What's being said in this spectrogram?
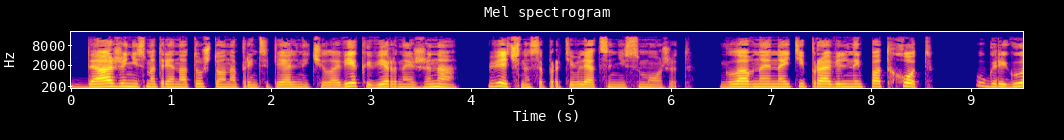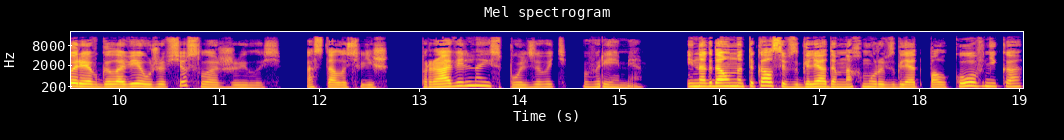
Даже несмотря на то, что она принципиальный человек и верная жена, вечно сопротивляться не сможет. Главное — найти правильный подход, у Григория в голове уже все сложилось. Осталось лишь правильно использовать время. Иногда он натыкался взглядом на хмурый взгляд полковника,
